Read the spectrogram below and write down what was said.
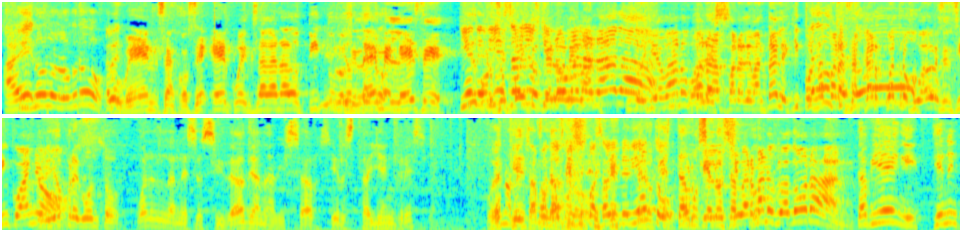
A y no lo logró. A ver, Rubén, San José Earthquakes ha ganado títulos Yo- yo en la MLS. Tiene Por 10 supuesto años que no lo, gana levan- nada. lo llevaron ¿Y cuál para, para levantar el equipo, no para sacar cuatro jugadores en cinco años. Yo pregunto, ¿cuál es la necesidad de analizar si él está allá en Grecia? Bueno, ¿Qué le estamos dando- Su pasado ¿Pero inmediato. Porque los chivarmanos lo adoran. Está bien, y tienen,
